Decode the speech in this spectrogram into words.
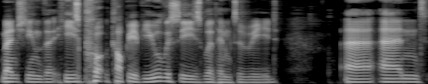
mentioning that he's brought a copy of Ulysses with him to read. Uh, and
